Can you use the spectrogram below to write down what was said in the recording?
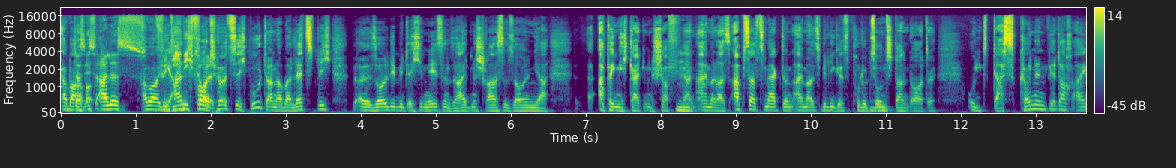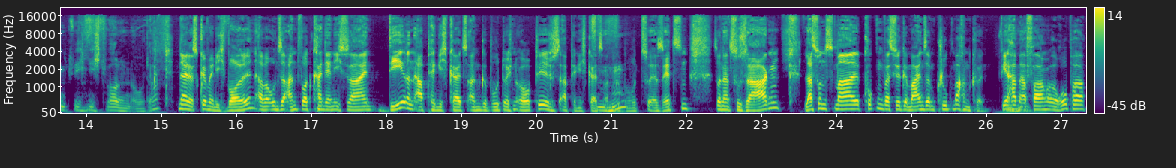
Aber, das aber, ist alles aber für die, die nicht toll. hört sich gut an, aber letztlich äh, soll die mit der chinesischen Seidenstraße sollen ja Abhängigkeiten geschaffen werden. Mhm. Einmal als Absatzmärkte und einmal als billiges Produktionsstandorte. Und das können wir doch eigentlich nicht wollen, oder? Nein, das können wir nicht wollen, aber unsere Antwort kann ja nicht sein, deren Abhängigkeitsangebot durch ein europäisches Abhängigkeitsangebot mhm. zu ersetzen, sondern zu sagen, lass uns mal gucken, was wir gemeinsam klug machen können. Wir mhm. haben Erfahrung in Europa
